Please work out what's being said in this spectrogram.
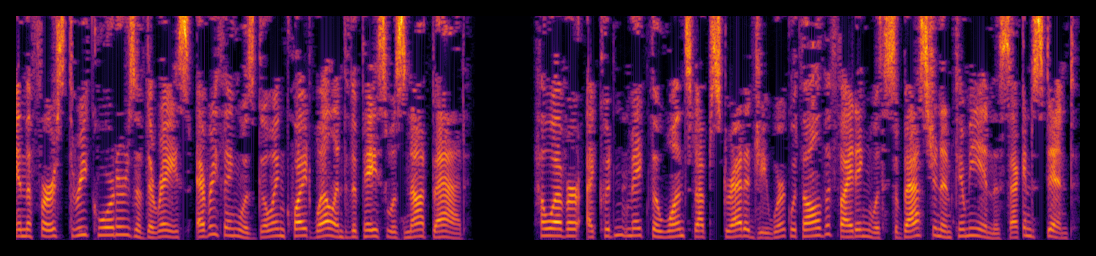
In the first three quarters of the race, everything was going quite well and the pace was not bad. However, I couldn't make the one-stop strategy work with all the fighting with Sebastian and Kimi in the second stint.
